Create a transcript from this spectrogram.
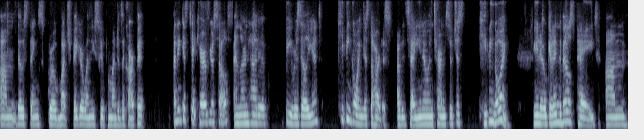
Um those things grow much bigger when you sweep them under the carpet i think it's take care of yourself and learn how to be resilient keeping going is the hardest i would say you know in terms of just keeping going you know getting the bills paid um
